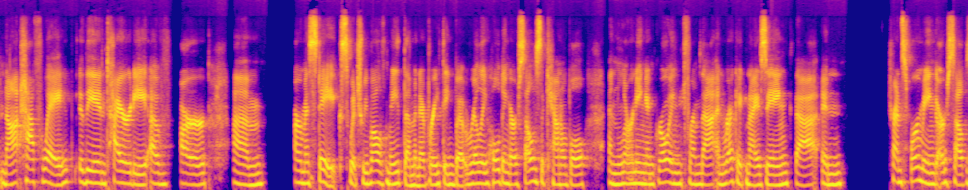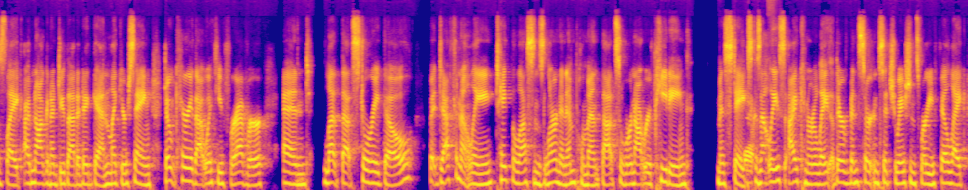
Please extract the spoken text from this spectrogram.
not halfway, the entirety of our, um, our mistakes, which we've all made them and everything, but really holding ourselves accountable and learning and growing from that and recognizing that and transforming ourselves like i'm not going to do that again like you're saying don't carry that with you forever and let that story go but definitely take the lessons learned and implement that so we're not repeating mistakes because at least I can relate. There have been certain situations where you feel like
